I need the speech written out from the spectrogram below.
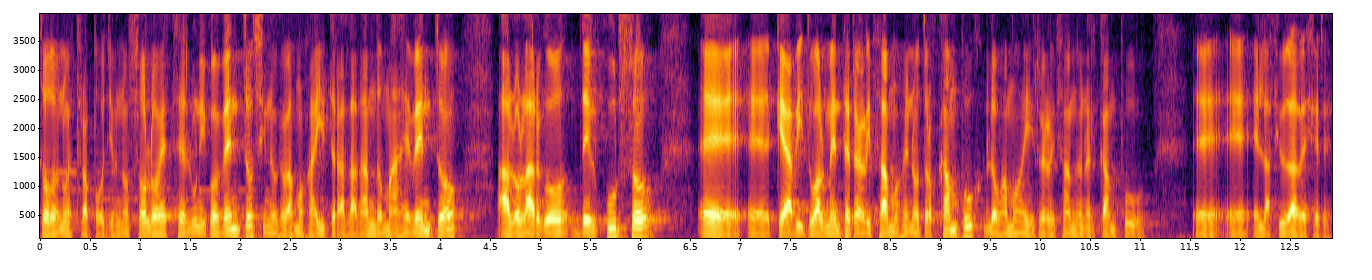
todo nuestro apoyo. No solo este es el único evento, sino que vamos a ir trasladando más eventos a lo largo del curso eh, eh, que habitualmente realizamos en otros campus, los vamos a ir realizando en el campus eh, en la ciudad de Jerez.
